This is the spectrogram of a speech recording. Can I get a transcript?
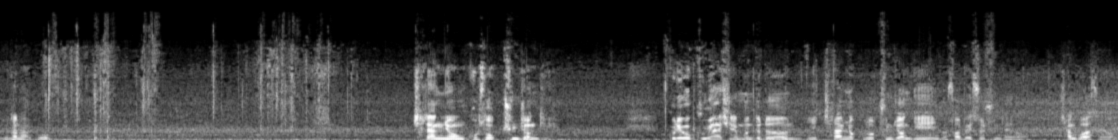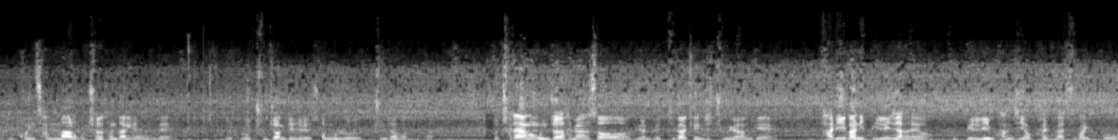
무난하고 차량용 고속 충전기. 그리고 구매하시는 분들은 이 차량용 고속 충전기 이거 서비스 준대요. 참고하세요. 거의 3만 5천 상당이 되는데 이 고속 충전기를 선물로 준다고 합니다. 또 차량을 운전하면서 이런 매트가 굉장히 중요한 게 발이 많이 밀리잖아요. 그 밀림 방지 역할도 할 수가 있고.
